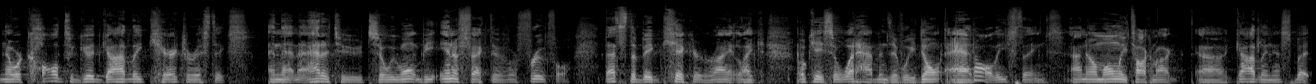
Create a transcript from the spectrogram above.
Now we're called to good godly characteristics and that attitude so we won't be ineffective or fruitful. That's the big kicker, right? Like, okay, so what happens if we don't add all these things? I know I'm only talking about uh, godliness, but,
